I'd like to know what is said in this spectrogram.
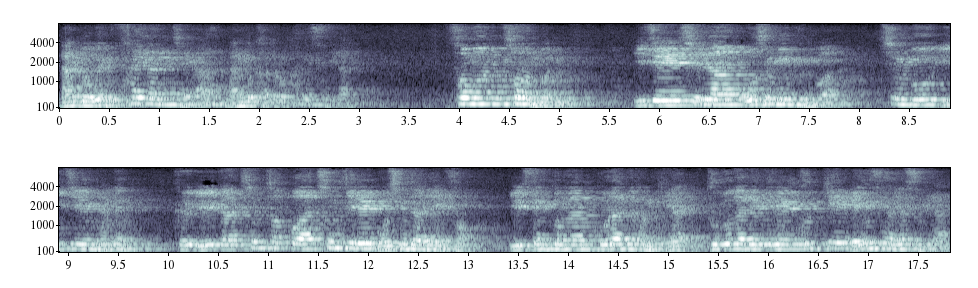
낭독은 사이가인 제가 낭독하도록 하겠습니다. 성원 선언문 이제 신랑 오승민 군과 신부 이지은 양은 그 일가 친척과 친지를 모신 자리에서 일생 동안 고락을 함께할 부부가 되기를 굳게 맹세하였습니다.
